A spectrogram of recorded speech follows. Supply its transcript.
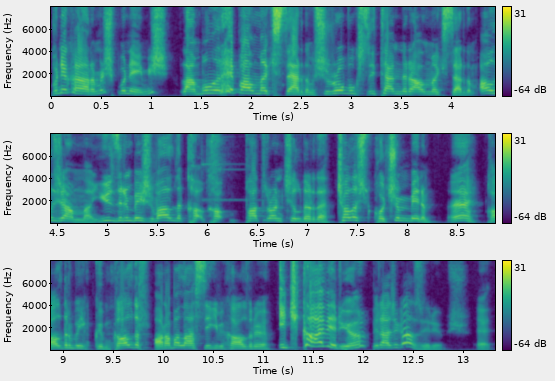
Bu ne kadarmış? Bu neymiş? Lan bunları hep almak isterdim. Şu Robux itemleri almak isterdim. Alacağım lan. 125 vallahi ka- ka- patron çıldırdı. Çalış koçum benim. Heh kaldır bu yıkayım kaldır. Araba lastiği gibi kaldırıyor. 2k veriyor. Birazcık az veriyormuş. Evet.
